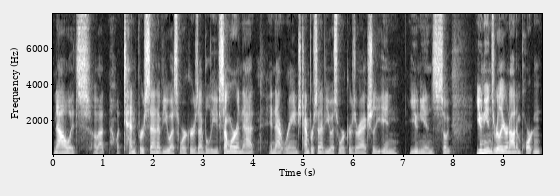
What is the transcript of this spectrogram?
Now it's about what 10% of US workers, I believe, somewhere in that in that range. 10% of US workers are actually in unions. So unions really are not important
